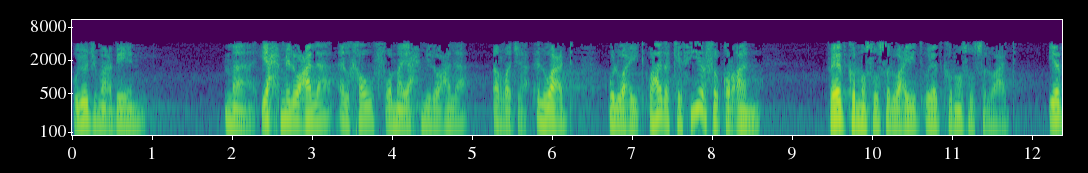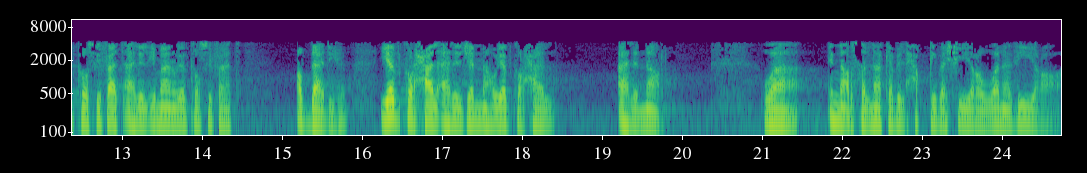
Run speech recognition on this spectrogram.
ويجمع بين ما يحمل على الخوف وما يحمل على الرجاء الوعد والوعيد. وهذا كثير في القرآن. فيذكر نصوص الوعيد ويذكر نصوص الوعد. يذكر صفات أهل الإيمان ويذكر صفات أضدادهم. يذكر حال أهل الجنة ويذكر حال أهل النار. وإن أرسلناك بالحق بشيرا ونذيرا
